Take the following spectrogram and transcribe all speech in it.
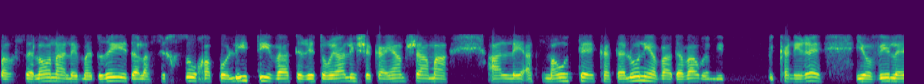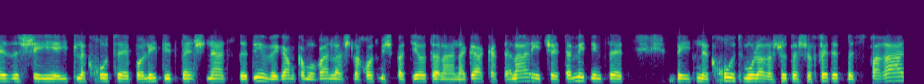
ברסלונה למדריד, על הסכסוך הפוליטי והטריטוריאלי שקיים שם, על uh, עצמאות uh, קטלוניה, והדבר כנראה יוביל לאיזושהי התלקחות אה, פוליטית בין שני הצדדים וגם כמובן להשלכות משפטיות על ההנהגה הקטלנית שתמיד נמצאת בהתנגחות מול הרשות השופטת בספרד.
